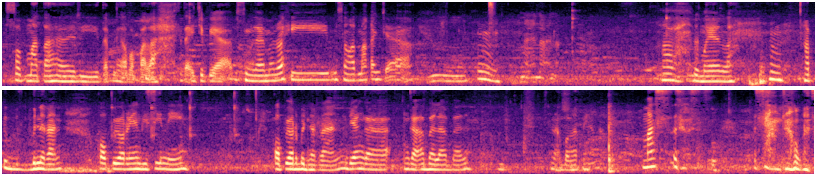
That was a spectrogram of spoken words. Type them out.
sop matahari. Tapi nggak apa-apa lah. Kita icip ya. Bismillahirrahmanirrahim. Selamat makan cak. Hmm. hmm. Ah lumayan lah. Hmm. tapi beneran kopiornya di sini kopior beneran dia nggak nggak abal-abal. Enak banget nih mas santai mas.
